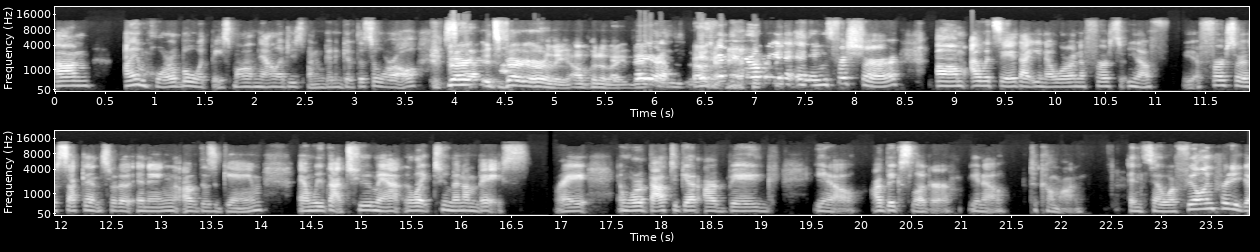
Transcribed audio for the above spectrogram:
Um, I am horrible with baseball analogies, but I'm going to give this a whirl. It's very, so, it's very early. I'll put it like very that. early. Okay. It's very early in the innings for sure. Um, I would say that you know we're in the first, you know, first or second sort of inning of this game, and we've got two man, like two men on base, right? And we're about to get our big, you know, our big slugger, you know, to come on. And so we're feeling pretty good.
